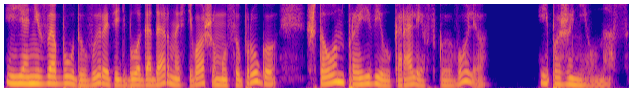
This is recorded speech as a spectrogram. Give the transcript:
Я не забуду выразить благодарность вашему супругу, что он проявил королевскую волю и поженил нас.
